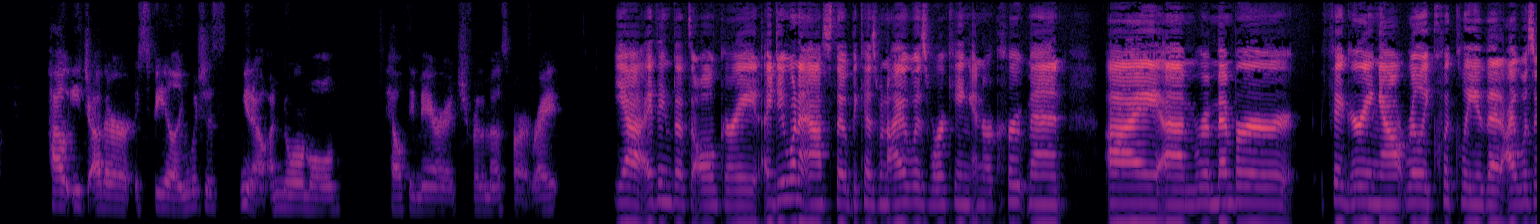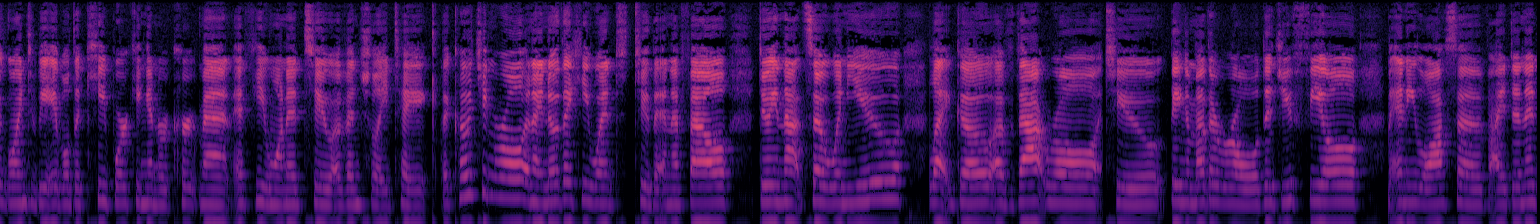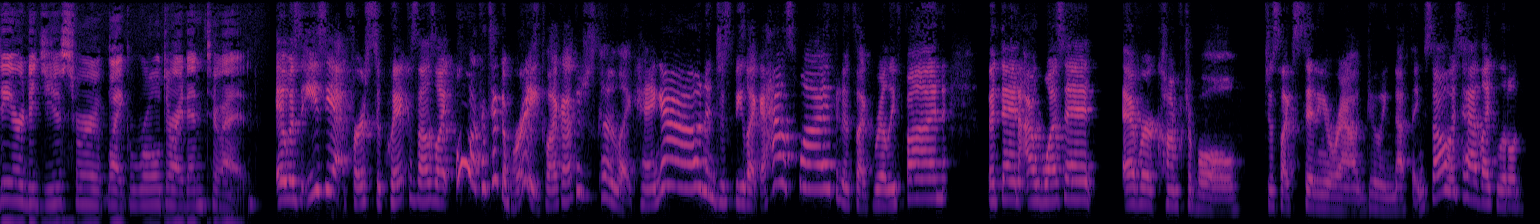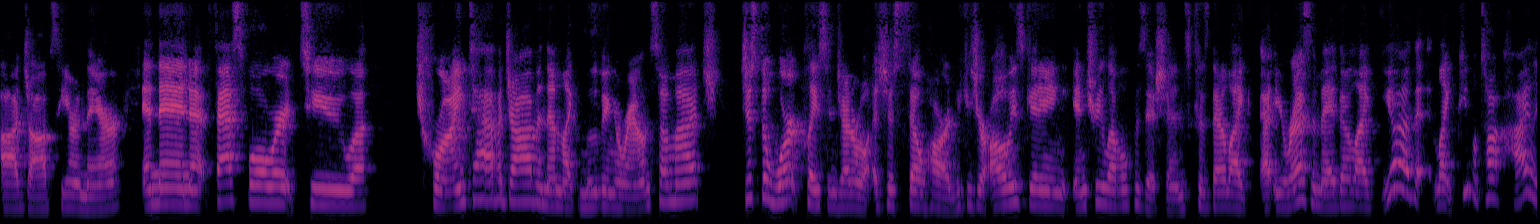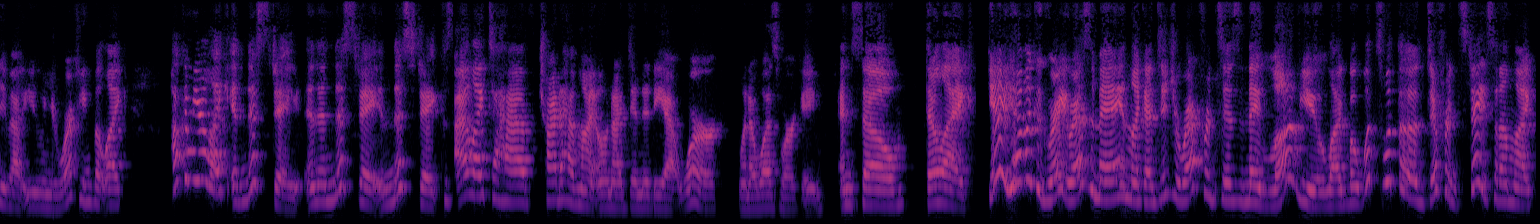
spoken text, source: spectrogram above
how each other is feeling, which is, you know, a normal, healthy marriage for the most part, right? Yeah, I think that's all great. I do want to ask though, because when I was working in recruitment, I um, remember figuring out really quickly that I wasn't going to be able to keep working in recruitment if he wanted to eventually take the coaching role. And I know that he went to the NFL doing that. So when you let go of that role to being a mother role, did you feel any loss of identity or did you just sort of like rolled right into it? It was easy at first to quit because I was like, oh, I could take a break. Like I could just kind of like hang out and just be like a housewife and it's like really fun. But then I wasn't ever comfortable just like sitting around doing nothing. So I always had like little odd jobs here and there. And then fast forward to trying to have a job and then like moving around so much. just the workplace in general is just so hard because you're always getting entry level positions because they're like at your resume they're like yeah like people talk highly about you when you're working but like how come you're like in this state and then this state and this state because i like to have try to have my own identity at work when i was working and so they're like yeah you have like a great resume and like i did your references and they love you like but what's with the different states and i'm like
